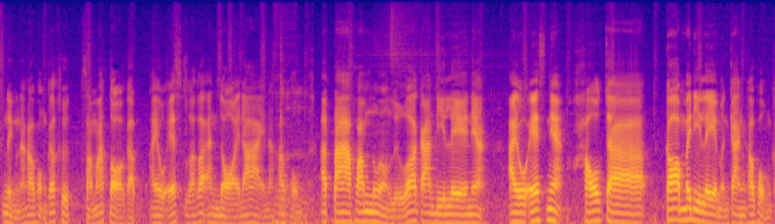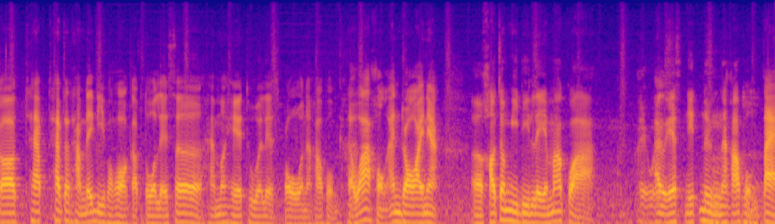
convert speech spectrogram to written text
5.1 นะครับผมก็คือสามารถต่อกับ iOS แล้วก็ Android ได้นะครับผมอืมอัตราความหน่วงหรือว่าการดีเลย์เนี่ย iOS เนี่ยเขาจะก็ไม่ดีเลย์เหมือนกันครับผมก็แทบแทบจะทำได้ดีพอๆกับตัว Laser Hammerhead 2 Wireless Pro นะครับผมแต่ว่าของ Android เนี่ยเอ่อเขาจะมีดีเลย์มากกว่า iOS iOS นิดนึงอืมนะครับผมอืมแต่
